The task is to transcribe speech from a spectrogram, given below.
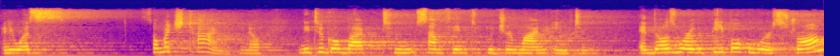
and it was so much time, you know. You need to go back to something to put your mind into. And those were the people who were strong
